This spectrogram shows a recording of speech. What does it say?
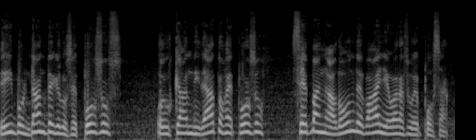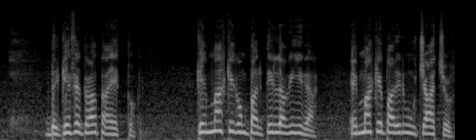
Es importante que los esposos o los candidatos a esposos sepan a dónde va a llevar a su esposa. ¿De qué se trata esto? Que es más que compartir la vida, es más que parir muchachos,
